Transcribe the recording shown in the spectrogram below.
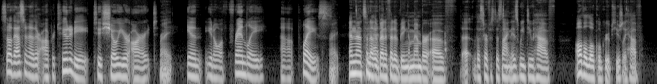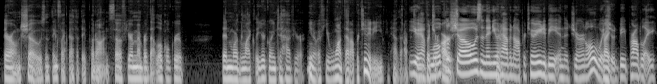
So that's another opportunity to show your art Right. in, you know, a friendly uh, place. Right. And that's another that- benefit of being a member of the, the Surface Design is we do have all the local groups usually have their own shows and things like that that they put on. So if you're a member of that local group, then more than likely you're going to have your, you know, if you want that opportunity, you can have that opportunity. You to have local art. shows, and then you would Yeah. have an opportunity to be in the journal, which Right. would be probably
